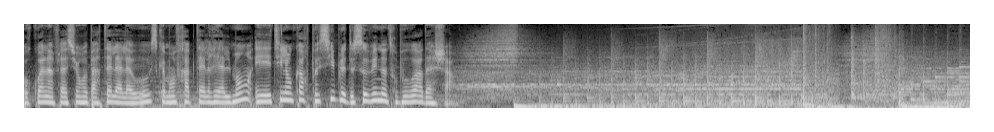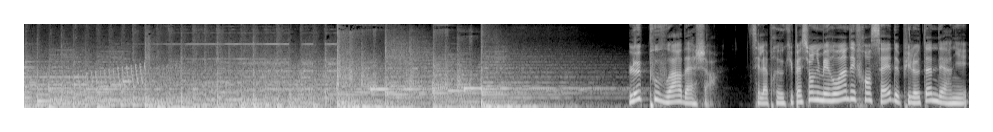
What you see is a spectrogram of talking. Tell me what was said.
Pourquoi l'inflation repart-elle à la hausse? Comment frappe-t-elle réellement? Et est-il encore possible de sauver notre pouvoir d'achat? Le pouvoir d'achat. C'est la préoccupation numéro un des Français depuis l'automne dernier,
